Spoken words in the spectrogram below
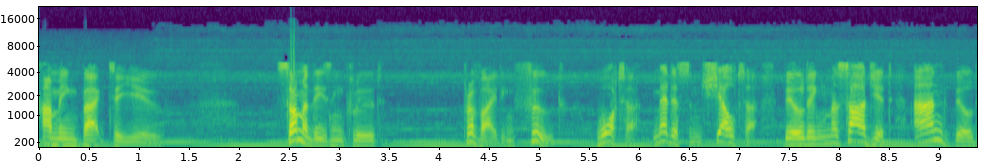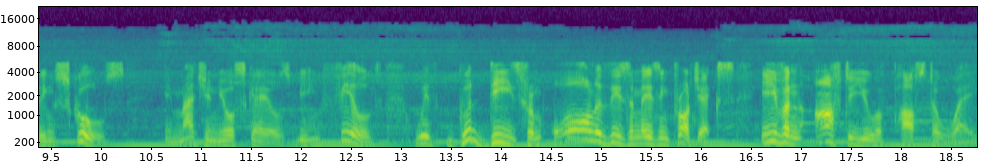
coming back to you. Some of these include providing food, water, medicine, shelter, building masajid and building schools. Imagine your scales being filled with good deeds from all of these amazing projects even after you have passed away.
